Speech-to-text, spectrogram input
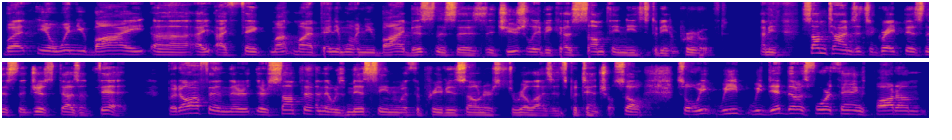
but you know, when you buy, uh, I, I, think my, my opinion, when you buy businesses, it's usually because something needs to be improved. I mean, sometimes it's a great business that just doesn't fit, but often there, there's something that was missing with the previous owners to realize its potential. So, so we we we did those four things: bought them,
